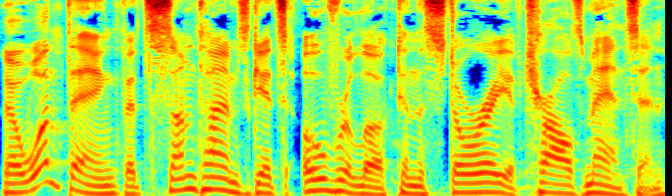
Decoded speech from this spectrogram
Now, one thing that sometimes gets overlooked in the story of Charles Manson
